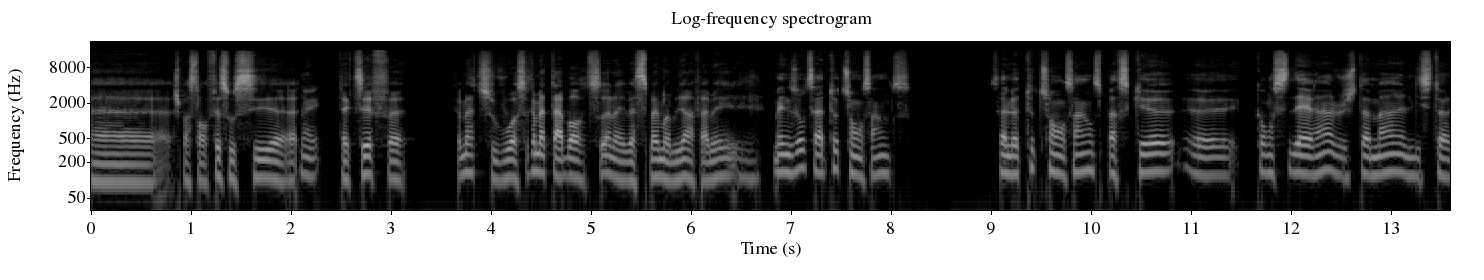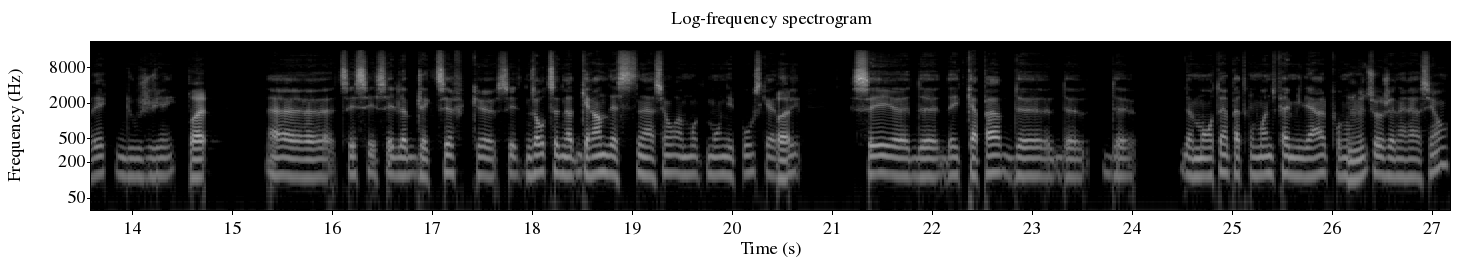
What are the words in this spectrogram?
Euh, je pense que ton fils aussi euh, est actif. Euh, comment tu vois ça? Comment tu abordes ça, l'investissement immobilier en famille? Mais nous autres, ça a tout son sens. Ça a tout son sens parce que, considérant justement l'historique d'où je viens, Ouais. Euh, c'est, l'objectif que. Nous autres, c'est notre grande destination, à moi et mon épouse qui a Ouais. dit. C'est euh, d'être capable de, de, de, de monter un patrimoine familial pour nos Mhm. futures générations.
